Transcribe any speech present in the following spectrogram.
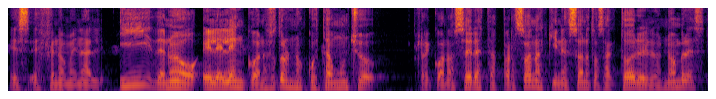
es, es fenomenal. Y de nuevo, el elenco. A nosotros nos cuesta mucho reconocer a estas personas, quiénes son estos actores, los nombres,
